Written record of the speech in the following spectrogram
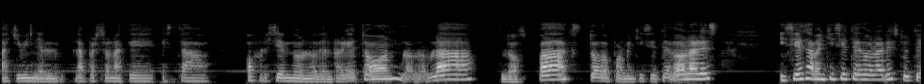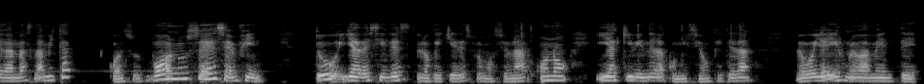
Aquí viene la persona que está ofreciendo lo del reggaetón, bla, bla, bla. Los packs, todo por 27 dólares. Y si es a 27 dólares, tú te ganas la mitad. Con sus bonuses, en fin. Tú ya decides lo que quieres promocionar o no. Y aquí viene la comisión que te dan. Me voy a ir nuevamente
